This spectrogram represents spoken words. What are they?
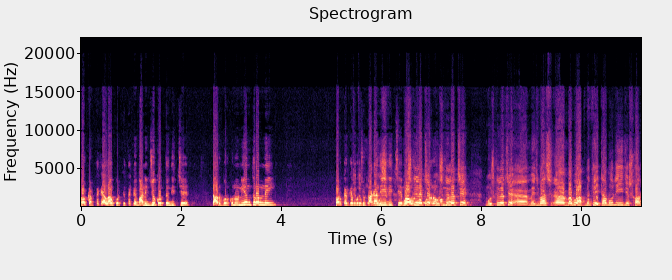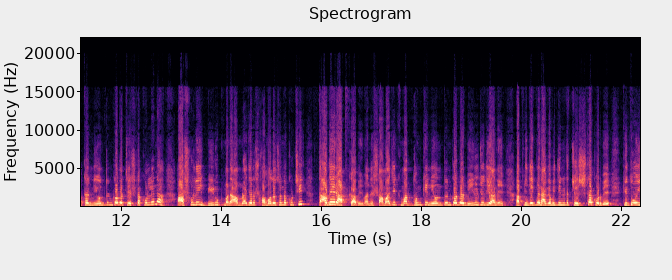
সরকার থেকে অ্যালাউ করতে, তাকে বাণিজ্য করতে দিচ্ছে, তার উপর কোনো নিয়ন্ত্রণ নেই। সরকারকে প্রচুর টাকা দিয়ে দিচ্ছে বা মুশকিল অন্য হচ্ছে কোনো মুশকিল হচ্ছে মুশকিল হচ্ছে মেজবাস বাবু আপনাকে এটা বলি যে সরকার নিয়ন্ত্রণ করবার চেষ্টা করলে না আসলে এই বিরূপ মানে আমরা যারা সমালোচনা করছি তাদের আটকাবে। মানে সামাজিক মাধ্যমকে নিয়ন্ত্রণ করবার বিল যদি আনে আপনি দেখবেন আগামী দিনে এটা চেষ্টা করবে কিন্তু ওই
